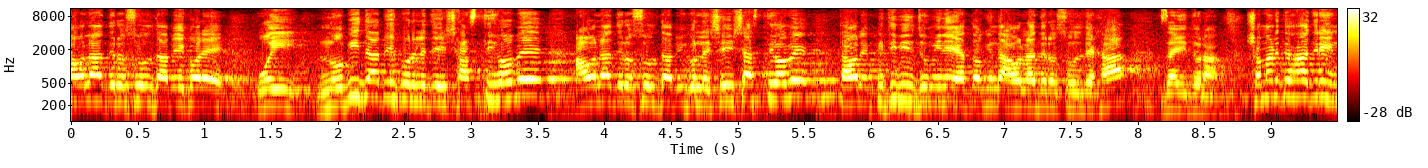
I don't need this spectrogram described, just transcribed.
আওলাদ রসুল দাবি করে, ওই নবী দাবি করলে যে শাস্তি হবে, আওলাদ রসুল দাবি করলে সেই শাস্তি হবে, তাহলে পৃথিবীর জমিনে এত কিন্তু আওলাদ রসুল দেখা যাইত না। সম্মানিত হাজরিন,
